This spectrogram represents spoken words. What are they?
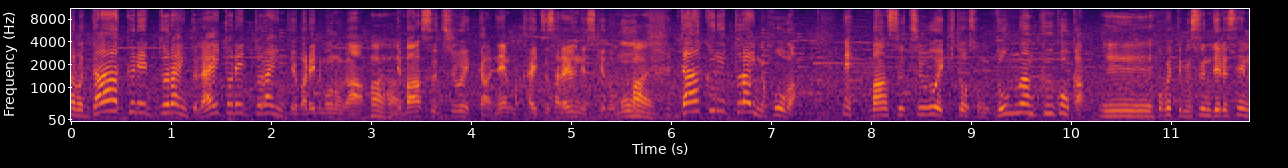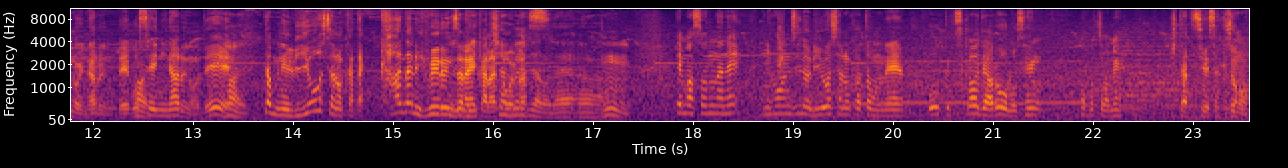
あのダークレッドラインとライトレッドラインと呼ばれるものが、はいはい。ねバンスー中央駅からね、まあ、開通されるんですけども、はい。ダークレッドラインの方はねバンスー中央駅とそのドンムアン空港間うんええこうやって結んでる線路になるんではい。路線になるので、はい。多分ね利用者の方かなり増えるんじゃないかなと思います。めっちゃ増えるだろうね。うん、でまあそんなね日本人の利用者の方もね多く使うであろう路線、まあ、こちらね日立製作所のこ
